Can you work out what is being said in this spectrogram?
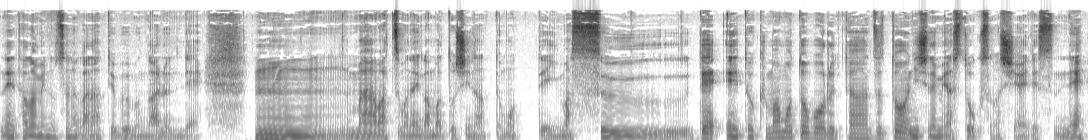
ね、頼みの綱かなっていう部分があるんで、うん、まあ、ワッツもね、頑張ってほしいなって思っています。で、えっ、ー、と、熊本ボルターズと西宮ストークスの試合ですですね。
